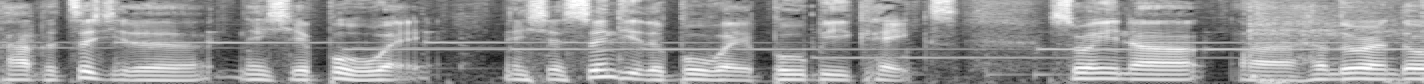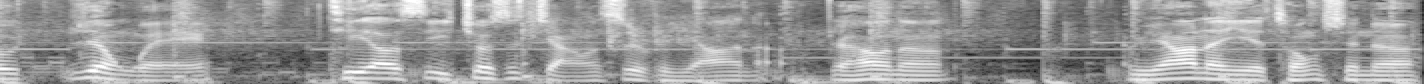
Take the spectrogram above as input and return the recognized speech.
她的自己的那些部位，那些身体的部位 booby cakes。所以呢，呃，很多人都认为 TLC 就是讲的是 Rihanna。然后呢，Rihanna 也同时呢，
